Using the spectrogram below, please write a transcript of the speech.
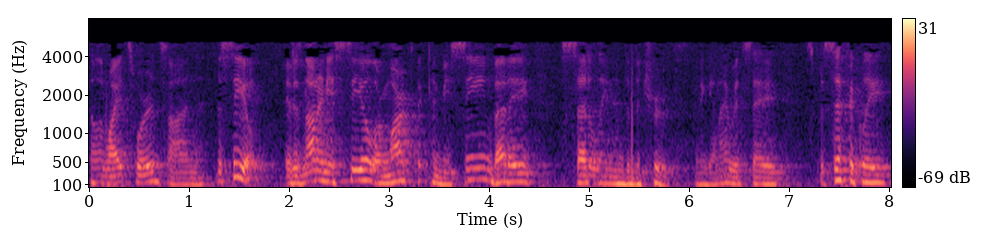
Ellen White's words on the seal. It is not any seal or mark that can be seen, but a settling into the truth. And again, I would say specifically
